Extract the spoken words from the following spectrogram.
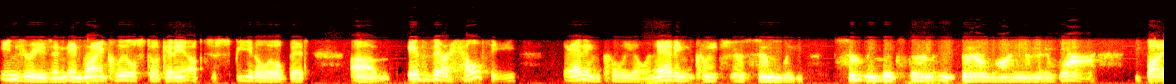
injuries, and, and Ryan Kalil's still getting up to speed a little bit. Um, if they're healthy, adding Kalil and adding Kelechi Osemele certainly makes them a better line than they were. But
